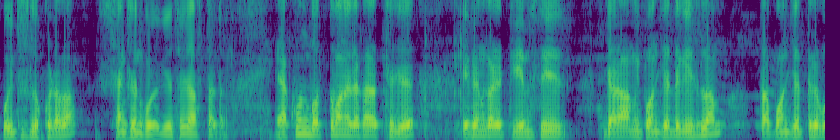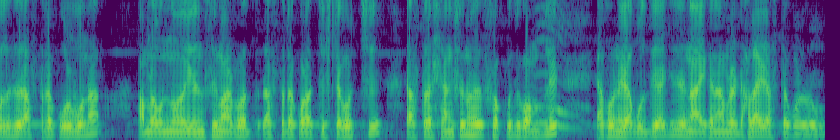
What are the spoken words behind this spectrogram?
পঁয়ত্রিশ লক্ষ টাকা। স্যাংশন করে গিয়েছে রাস্তাটা। এখন বর্তমানে দেখা যাচ্ছে যে এখানকার টিএমসির যারা আমি পঞ্চায়েতে গিয়েছিলাম তা পঞ্চায়েত থেকে বলেছে রাস্তাটা করব না। আমরা অন্য এজেন্সি মারফত রাস্তাটা করার চেষ্টা করছি। রাস্তাটা স্যাংশন হয়ে সব কিছু কমপ্লিট এখন এরা বলতে চাইছে যে না এখানে আমরা ঢালাই রাস্তা করে দেবো।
